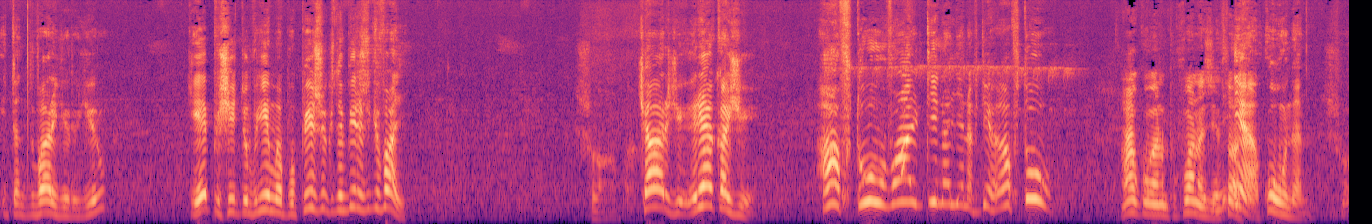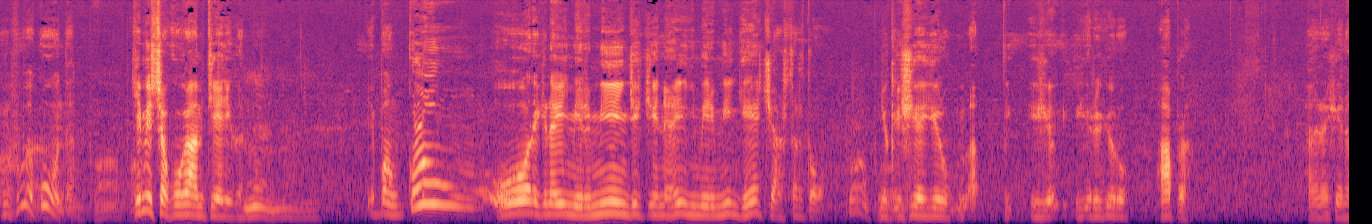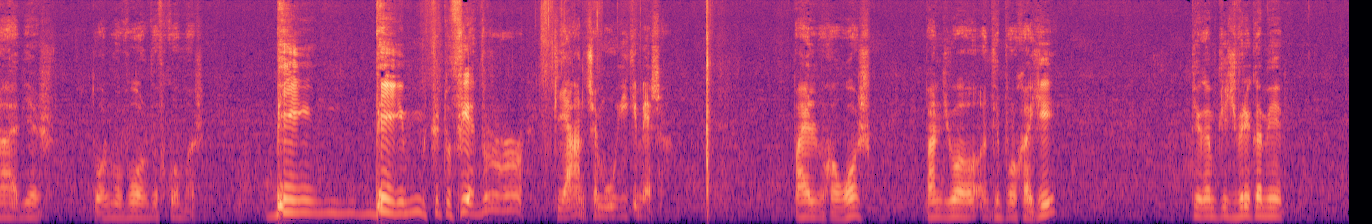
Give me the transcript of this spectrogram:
ήταν το βάρη γύρω γύρω και έπεσε το βλήμα από πίσω και τον πήρε στο κεφάλι. Σώπα. Και άρχισε, ρέκαζε. Αυτού βάλει τι να λένε αυτοί, αυτού. Άκουγαν που φώναζε αυτός; Ναι, ακούγονταν. Ακούγονταν. Και εμείς ακούγαμε τι έλεγαν. Ναι, ναι. Λοιπόν, κλου, ώρα και να είναι μυρμήγκια και να είναι μυρμήγκια έτσι αστρατό. Η εκκλησία γύρω, α, γύρω, γύρω, γύρω άπλα. Αν αρχινάει πιες το ολμοβόλο το δικό μας. Μπιμ, μπιμ και του φύγε, και άνσε μου εκεί μέσα. Πάει ο λοχαγός, πάνε δυο την προχαγή, πήγαμε και τις βρήκαμε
